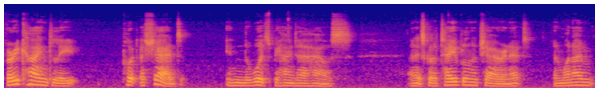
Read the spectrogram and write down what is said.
very kindly put a shed in the woods behind her house and it's got a table and a chair in it and when I'm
